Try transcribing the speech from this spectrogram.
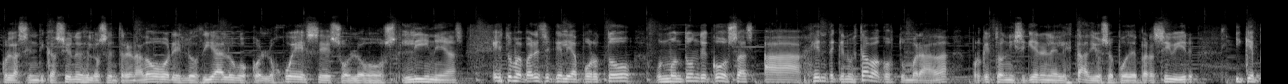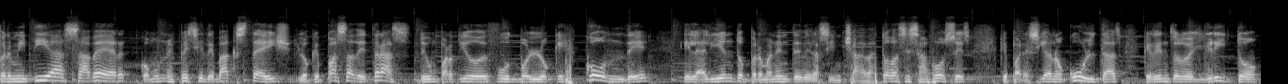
con las indicaciones de los entrenadores, los diálogos con los jueces o los líneas. Esto me parece que le aportó un montón de cosas a gente que no estaba acostumbrada, porque esto ni siquiera en el estadio se puede percibir, y que permitía saber, como una especie de backstage, lo que pasa detrás de un partido de fútbol, lo que esconde el aliento permanente de las hinchadas, todas esas voces que parecían ocultas, que dentro del grito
